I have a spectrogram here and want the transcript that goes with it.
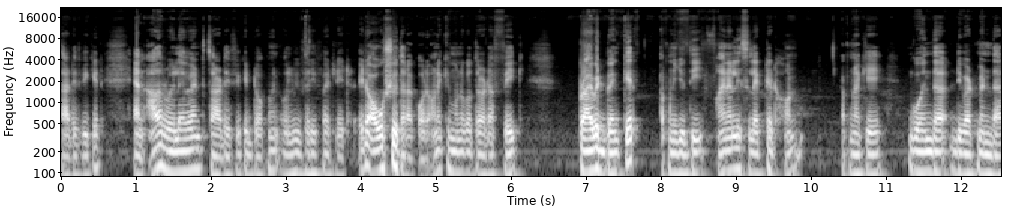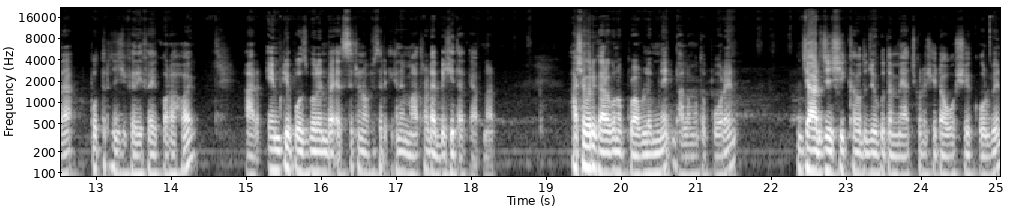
certificate and other relevant certificate document will be verified letter এটা অবশ্যই তারা করে। অনেকে মনে করতে এটা ফেক প্রাইভেট ব্যাংকের আপনি যদি ফাইনালি সিলেক্টেড হন, আপনাকে গোয়েন্দা ডিপার্টমেন্ট দ্বারা প্রত্যেকটা ভেরিফাই করা হয়। আর এমটি পোস্ট বলেন বা অ্যাসিস্ট্যান্ট অফিসার এখানে মাত্রাটা বেশি থাকে আপনার। আশা করি কারও কোনো প্রবলেম নেই, ভালো মতো পড়েন। যার যে শিক্ষাগত যোগ্যতা ম্যাচ করে সেটা অবশ্যই করবেন।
